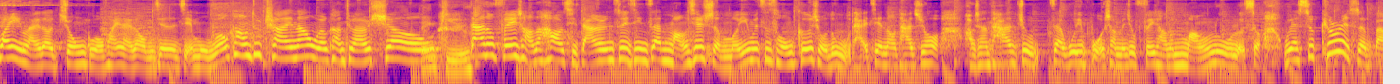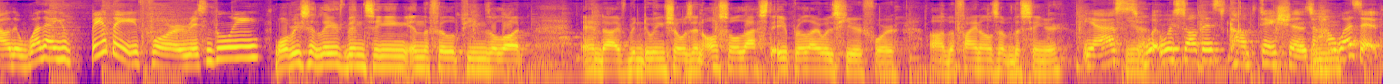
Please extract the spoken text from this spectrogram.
欢迎来到中国，欢迎来到我们今天的节目。Welcome to China, welcome to our show. Thank you. 大家都非常的好奇达人最近在忙些什么，因为自从歌手的舞台见到他之后，好像他就在微博上面就非常的忙碌了。So we are so curious about what are you busy for recently? Well, recently I've been singing in the Philippines a lot and I've been doing shows and also last April I was here for uh, the finals of The Singer. Yes, Yeah. we, we saw this competition. So how was it?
